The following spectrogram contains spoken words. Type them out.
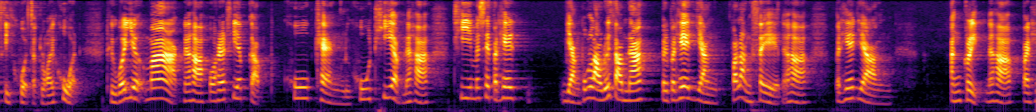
94 ขวดจากร้อยขวด ถือว่าเยอะมากนะคะ เพราะถ้าเทียบกับคู่แข่งหรือคู่เทียบนะคะ ที่ไม่ใช่ประเทศอย่างพวกเราด้วยซ้ำนะ เป็นประเทศอย่างฝรั่งเศสนะคะ ประเทศอย่าง อังกฤษนะคะ ประเท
